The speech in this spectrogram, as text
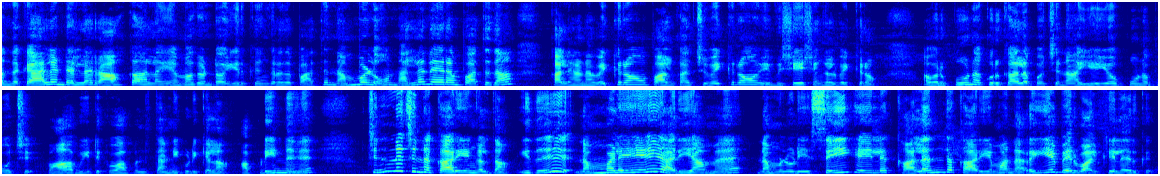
அந்த கேலண்டரில் ராக்காலம் யமகண்டம் இருக்குங்கிறத பார்த்து நம்மளும் நல்ல நேரம் பார்த்து தான் கல்யாணம் வைக்கிறோம் பால் காய்ச்சி வைக்கிறோம் விசேஷங்கள் வைக்கிறோம். அவர் பூனை குறுக்கால போச்சுன்னா ஐயோ பூனை போச்சு. வா வீட்டுக்கு வா வந்து தண்ணி குடிக்கலாம் அப்படின்னு சின்ன சின்ன காரியங்கள் தான். இது நம்மளையே அறியாமல் நம்மளுடைய செய்கையில் கலந்த காரியமாக நிறைய பேர் வாழ்க்கையில் இருக்குது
